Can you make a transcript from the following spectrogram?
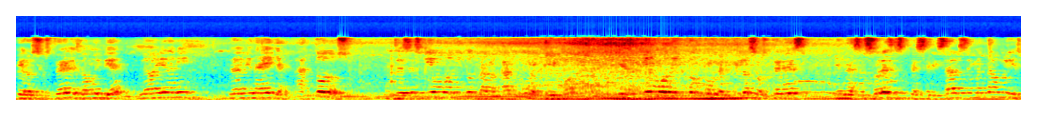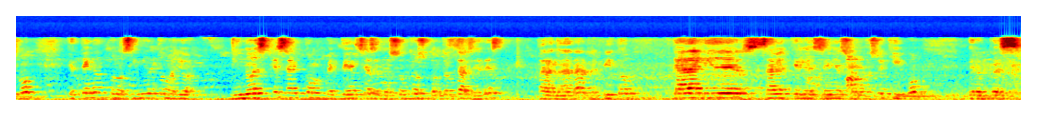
pero si a ustedes les va muy bien, me va bien a mí, me va bien a ella, a todos. Entonces es bien bonito trabajar como equipo y es bien bonito convertirlos a ustedes en asesores especializados en metabolismo que tengan conocimiento mayor. Y no es que sean competencias de nosotros contra otras redes, para nada, repito, cada líder sabe que le enseña a su equipo, pero pues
